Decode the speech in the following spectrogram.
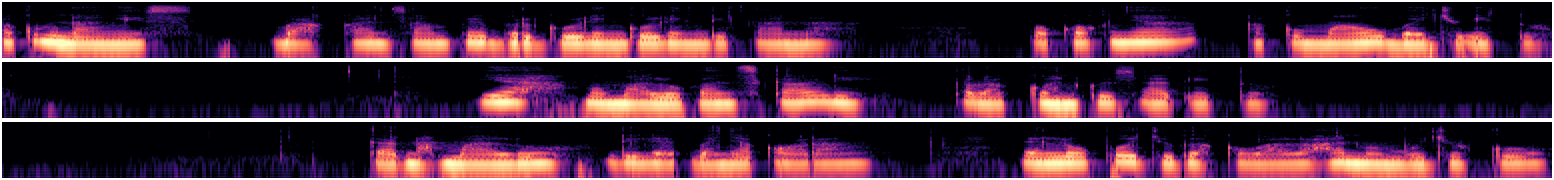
Aku menangis, bahkan sampai berguling-guling di tanah. Pokoknya aku mau baju itu. Yah, memalukan sekali kelakuanku saat itu. Karena malu dilihat banyak orang, dan Lopo juga kewalahan membujukku.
